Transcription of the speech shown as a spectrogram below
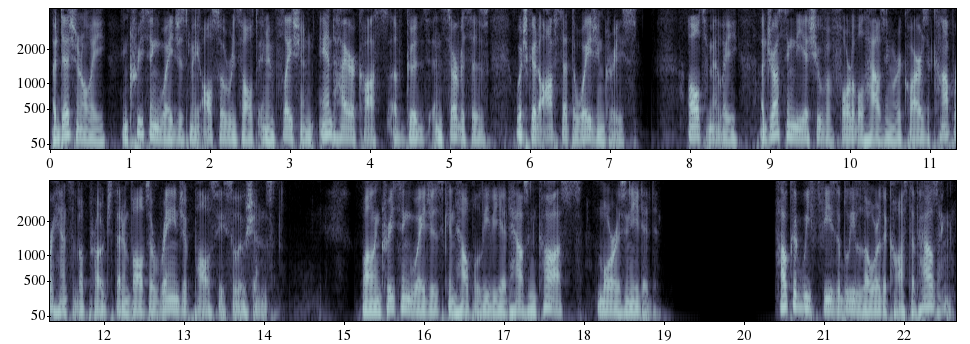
Additionally, increasing wages may also result in inflation and higher costs of goods and services, which could offset the wage increase. Ultimately, addressing the issue of affordable housing requires a comprehensive approach that involves a range of policy solutions. While increasing wages can help alleviate housing costs, more is needed. How could we feasibly lower the cost of housing?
